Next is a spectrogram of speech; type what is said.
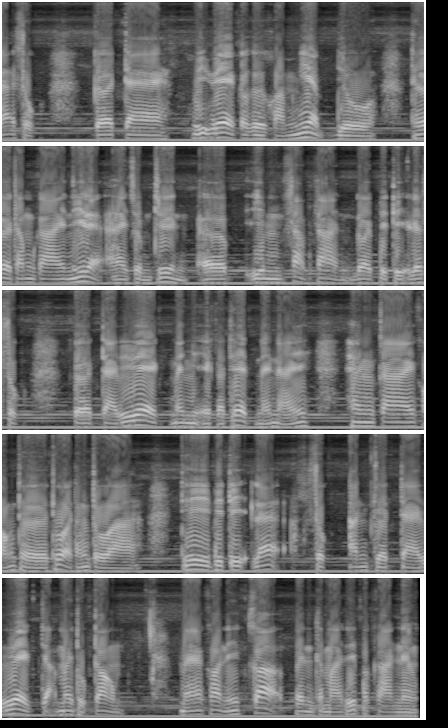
และสุข เกิดแต่วิเวกก็คือความเงียบอยู่ เธอทำกายนี้แหละให้ชุ่มชื่น เอิบอิ่มซาบซ่านโดยปิติและสุข เกิดแต่วิเวกไม่มีเอกเทศไหนๆแห่งกายของเธอทั่วทั้งตัว ที่ปิติและสุขอันเกิดแต่วิเวกจะไม่ถูกต้อง แม้ข้อนี้ก็เป็นสมาธิประการหนึ่ง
